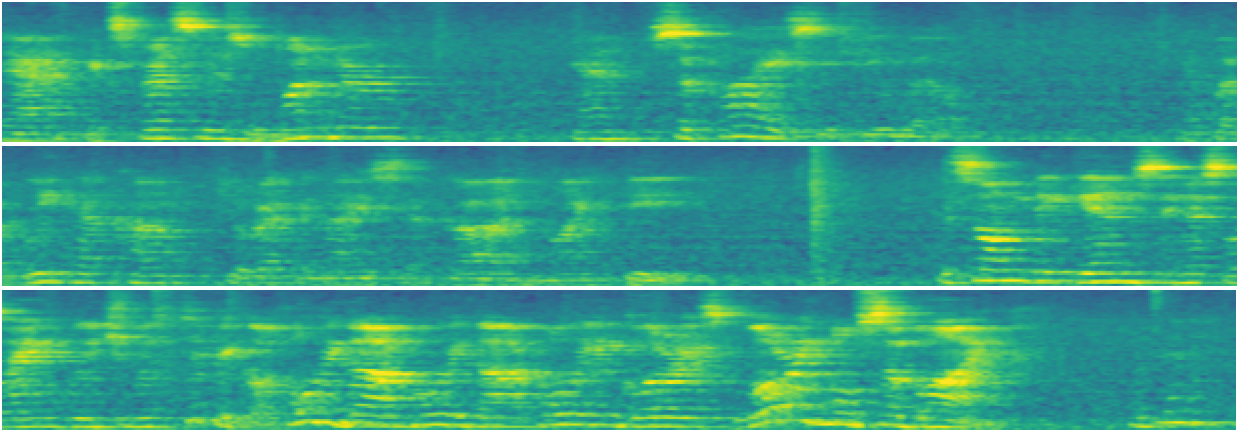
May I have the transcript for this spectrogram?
that expresses wonder and surprise, if you will, at what we have come to recognize that God might be. The song begins in this language with typical Holy God, Holy God, holy and glorious, glory most sublime. But then,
